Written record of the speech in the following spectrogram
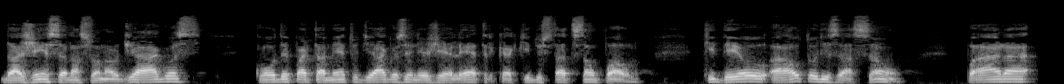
da Agência Nacional de Águas com o Departamento de Águas e Energia Elétrica aqui do Estado de São Paulo, que deu a autorização para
